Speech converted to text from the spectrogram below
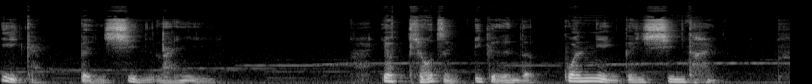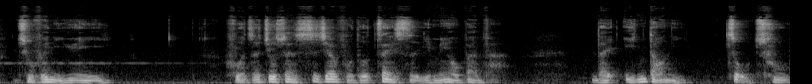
易改，本性难移，要调整一个人的观念跟心态，除非你愿意，否则就算释迦佛陀在世也没有办法。来引导你走出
